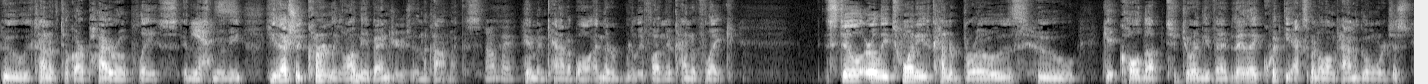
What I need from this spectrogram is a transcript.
who kind of took our Pyro place in Yes. this movie. He's actually currently on the Avengers in the comics. Okay. Him and Cannonball, and they're really fun. They're kind of like still early twenties kind of bros who get called up to join the event. They like quit the X Men a long time ago and were just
